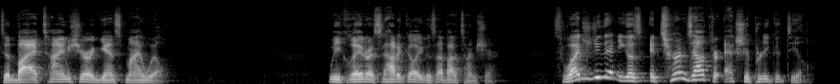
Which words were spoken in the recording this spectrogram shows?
to buy a timeshare against my will. Week later, I said, How'd it go? He goes, I bought a timeshare. So why'd you do that? And he goes, It turns out they're actually a pretty good deal.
